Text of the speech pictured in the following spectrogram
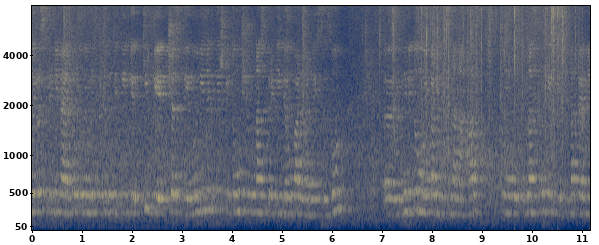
Ми розподіляємо, пропонуємо розподілити тільки, тільки частину вільних лишків, тому що у нас прийде опалювальний сезон. Е, Невідомо, яка буде ціна на газ, тому у нас кредитів, напевно,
